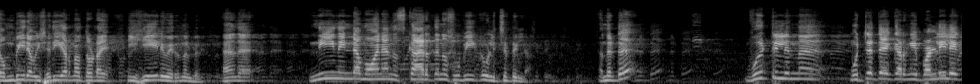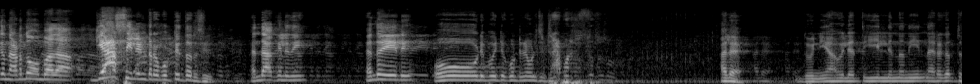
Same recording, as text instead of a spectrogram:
ഗംഭീര വിശദീകരണത്തോടെ ഈ ഹീൽ വരുന്നുണ്ട്. അതെ നീ നിന്റെ മോനെ നിസ്കാരത്തിന് സുബീക്ക് വിളിച്ചിട്ടില്ല. എന്നിട്ട് വീട്ടിൽ നിന്ന് മുറ്റത്തേക്ക് ഇറങ്ങി പള്ളിയിലേക്ക് നടന്നു പോകുമ്പോ അതാ ഗ്യാസ് സിലിണ്ടർ പൊട്ടിത്തെറിച്ച്. എന്താക്കൽ നീ? എന്താ ചെയ്യൽ? ഓടി പോയിട്ട് കുട്ടിനെ വിളിച്ചിട്ട്. അല്ലേ? ദുനിയാവിലെ തീയിൽ നിന്ന് നീ നരകത്ത്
